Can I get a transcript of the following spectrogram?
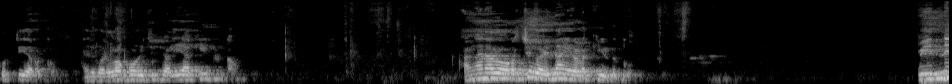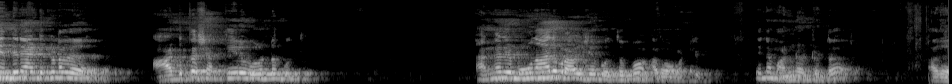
കുത്തിയിറക്കും. അതിന് വെള്ളമൊക്കെ ഒഴിച്ച് ചളിയാക്കിയിട്ടുണ്ടാവും. അങ്ങനെ അത് ഉറച്ചു കഴിഞ്ഞാൽ ഇളക്കിയെടുക്കും പിന്നെ എന്തിനാ എടുക്കണത്? അടുത്ത ശക്തിയിൽ വീണ്ടും കുത്തും. അങ്ങനെ മൂന്നാൽ പ്രാവശ്യം കുത്തുമ്പോൾ അത് ഉറക്കും പിന്നെ മണ്ണിട്ടിട്ട് അത്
